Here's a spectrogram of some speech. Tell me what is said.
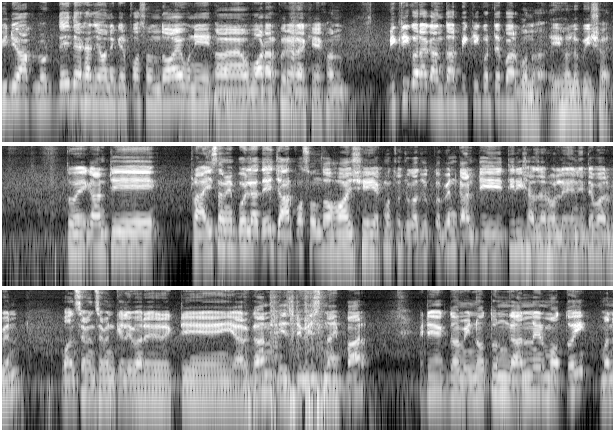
ভিডিও আপলোড দিয়েই দেখা যায় অনেকের পছন্দ হয়, উনি অর্ডার করে রাখে। এখন বিক্রি করা গান তো আর বিক্রি করতে পারব না, এই হলো বিষয়। তো এই গানটি প্রাইস আমি বইলা দিই, যার পছন্দ হয় সেই একমাত্র যোগাযোগ করবেন। গানটি তিরিশ হাজার হলে নিতে পারবেন। ওয়ান সেভেন সেভেন ক্যালিবারের একটি ইয়ার গান এইচডিবি স্নাইপার এটা একদমই নতুন গানের মতোই মানে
